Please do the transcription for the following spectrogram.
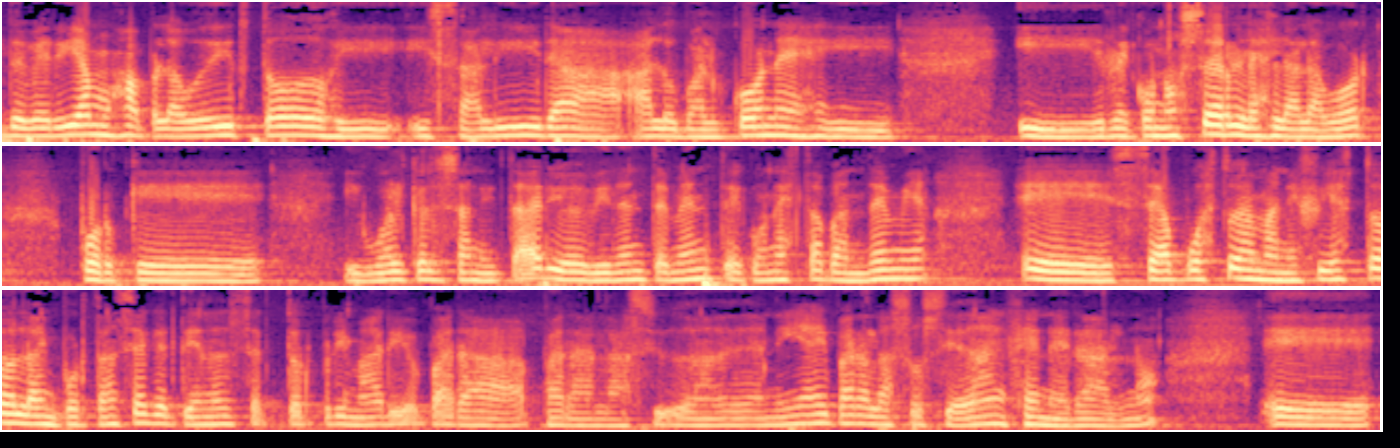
deberíamos aplaudir todos y, salir a, los balcones y, y reconocerles la labor, porque igual que el sanitario, evidentemente, con esta pandemia, eh, se ha puesto de manifiesto la importancia que tiene el sector primario para, para la ciudadanía y para la sociedad en general, ¿no? Eh,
